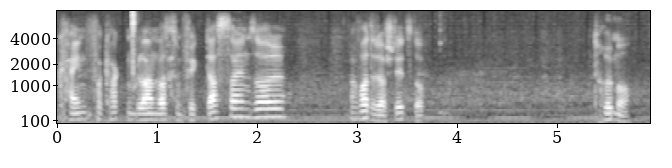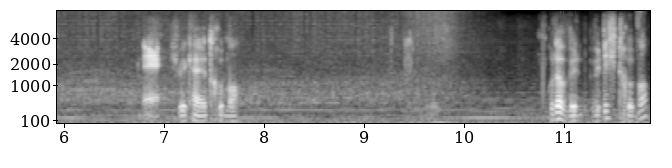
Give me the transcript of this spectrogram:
kein verkackten Plan, was zum Fick das sein soll. Ach, warte, da steht's doch. Trümmer. Nee, ich will keine Trümmer. Oder will, will ich Trümmer?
